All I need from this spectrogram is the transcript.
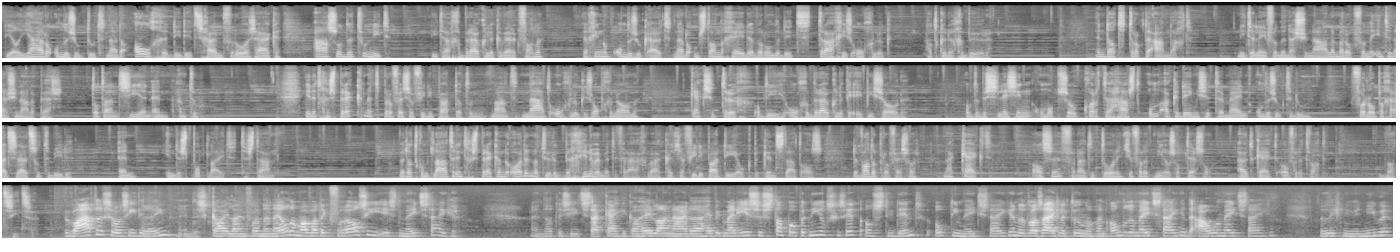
die al jaren onderzoek doet naar de algen die dit schuim veroorzaken, aarzelde toen niet, liet haar gebruikelijke werk vallen en ging op onderzoek uit naar de omstandigheden waaronder dit tragisch ongeluk had kunnen gebeuren. En dat trok de aandacht. Niet alleen van de nationale, maar ook van de internationale pers, tot aan CNN aan toe. In het gesprek met professor Filipart, dat een maand na het ongeluk is opgenomen, kijkt ze terug op die ongebruikelijke episode. Op de beslissing om op zo korte, haast onacademische termijn onderzoek te doen, voorlopige uitsluitsel te bieden en in de spotlight te staan. Maar dat komt later in het gesprek aan de orde. Natuurlijk beginnen we met de vraag waar Katja Filipart, die ook bekend staat als de Waddenprofessor, naar kijkt. Als ze vanuit het torentje van het Niels op Texel uitkijkt over het Wad. Wat ziet ze? Water, zoals iedereen, en de skyline van Den Helder. Maar wat ik vooral zie is de meetstijger. En dat is iets, daar kijk ik al heel lang naar. Daar heb ik mijn eerste stappen op het Niels gezet als student, op die meetstijger. En dat was eigenlijk toen nog een andere meetstijger, de oude meetstijger. Er ligt nu een nieuwe.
